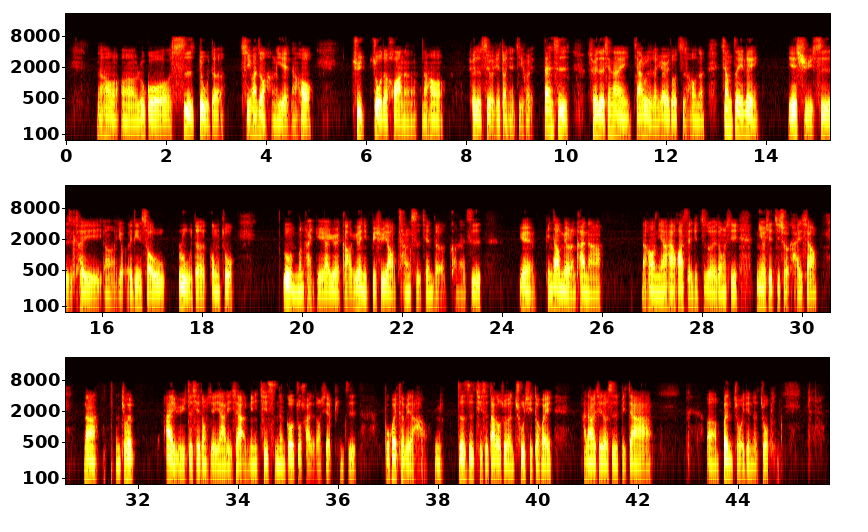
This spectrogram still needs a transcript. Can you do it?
然后呃如果适度的喜欢这种行业，然后去做的话呢，然后确实是有一些赚钱机会，但是随着现在加入的人越来越多之后呢，像这一类。也许是可以呃有一定收入的工作，入门槛也越来越高，因为你必须要长时间的，可能是因为频道没有人看啊，然后你要还要花时间去制作一些东西，你有一些基础的开销，那你就会碍于这些东西的压力下，你其实能够做出来的东西的品质不会特别的好，你这是其实大多数人初期都会看到一些都是比较。呃，笨拙一点的作品，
